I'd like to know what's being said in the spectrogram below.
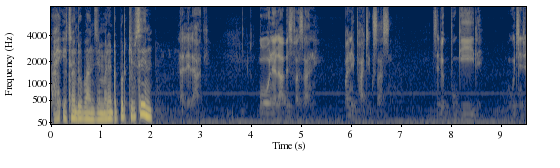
Hayi ithanda ubanzima lento but gibson lalela ke bona laba besifazane banephathi kusasa. Sebekubhukile ukuthi nje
